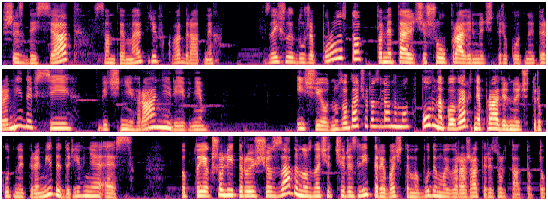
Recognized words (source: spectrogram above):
60 сантиметрів квадратних. Зайшли дуже просто, пам'ятаючи, що у правильної чотирикутної піраміди всі бічні грані рівні. І ще одну задачу розглянемо. Повна поверхня правильної чотирикутної піраміди дорівнює S. Тобто, якщо літерою щось задано, значить через літери, бачите, ми будемо і виражати результат. Тобто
